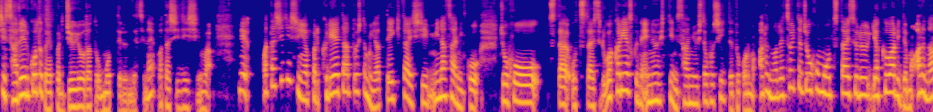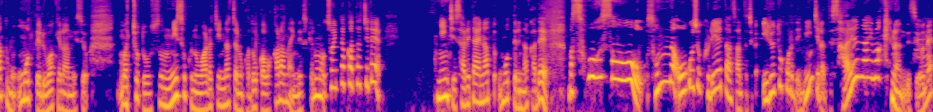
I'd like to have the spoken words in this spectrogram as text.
知されることがやっぱり重要だと思ってるんですね。私自身は。で、私自身やっぱりクリエイターとしてもやっていきたいし、皆さんにこう、情報を伝え、お伝えする。わかりやすくね、NFT に参入してほしいってところもあるので、そういった情報もお伝えする役割でもあるなとも思ってるわけなんですよ。まあ、ちょっとその二足のわらちになっちゃうのかどうかわからないんですけども、そういった形で、認知されたいなと思ってる中で、まあ、そうそう、そんな大御所クリエイターさんたちがいるところで認知なんてされないわけなんですよね。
